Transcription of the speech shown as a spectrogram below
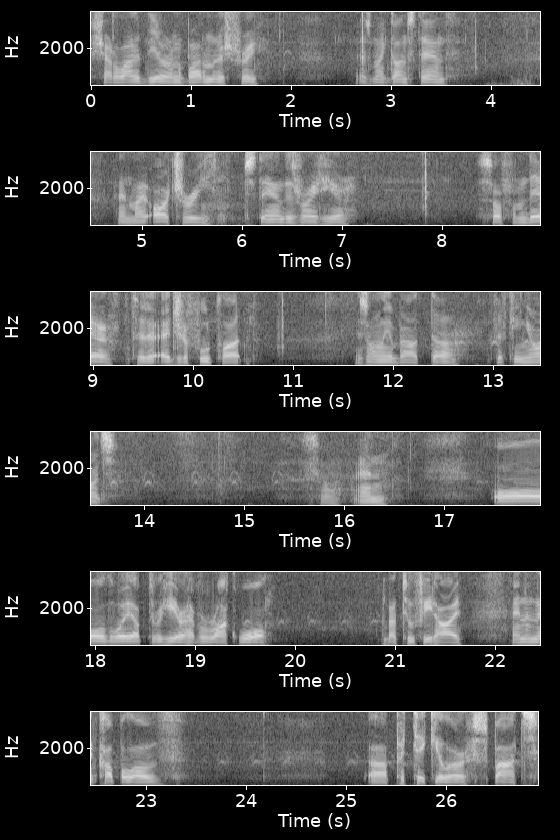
Shot a lot of deer on the bottom of this tree. There's my gun stand. And my archery stand is right here. So from there to the edge of the food plot is only about uh, 15 yards. So, and all the way up through here I have a rock wall about two feet high and in a couple of uh, particular spots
